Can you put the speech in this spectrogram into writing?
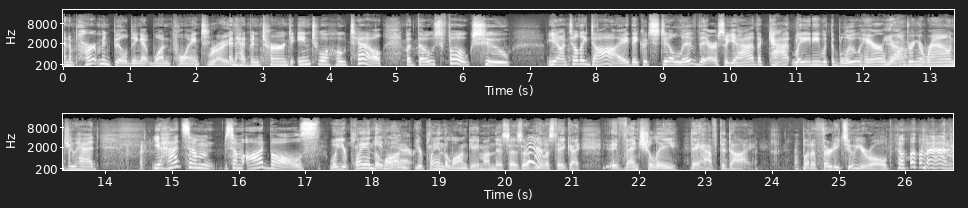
an apartment building at one point, Right. And had been turned into a hotel. But those folks who you know, until they die, they could still live there. So you had the cat lady with the blue hair Yeah. wandering around. You had, you had some some oddballs. Well, you're playing the long there. you're playing the long game on this as a real estate guy. Eventually, they have to die. But a 32 year old, Oh man,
